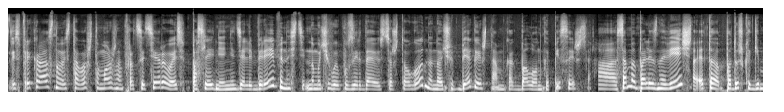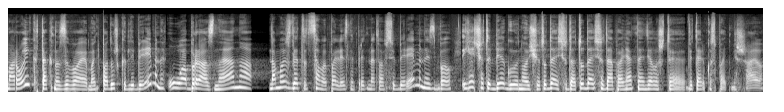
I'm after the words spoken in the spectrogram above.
Из прекрасного, из того, что можно процитировать последние недели беременности. На мочевой пузырь давит все что угодно. Ночью бегаешь, там как баллонка писаешься. А самая полезная вещь — это подушка геморройка, так называемая. Это подушка для беременных. У-образная она на мой взгляд, это самый полезный предмет во всю беременность был. Я что-то бегаю ночью туда-сюда, туда-сюда. Понятное дело, что я Витальку спать мешаю.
